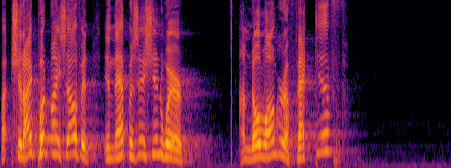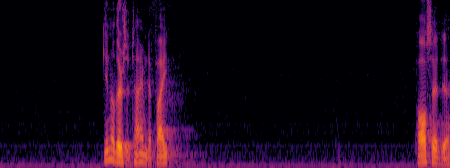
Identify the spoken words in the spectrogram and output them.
Uh, should I put myself in, in that position where I'm no longer effective? You know, there's a time to fight. Paul said to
